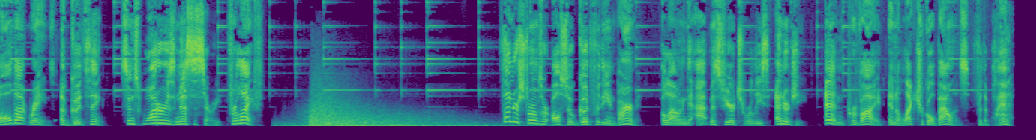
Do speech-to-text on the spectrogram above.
All that rain's a good thing, since water is necessary for life. Thunderstorms are also good for the environment, allowing the atmosphere to release energy and provide an electrical balance for the planet.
